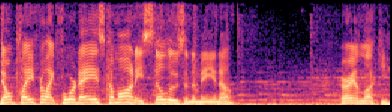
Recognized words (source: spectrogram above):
don't play for like four days. Come on, he's still losing to me, you know? Very unlucky.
